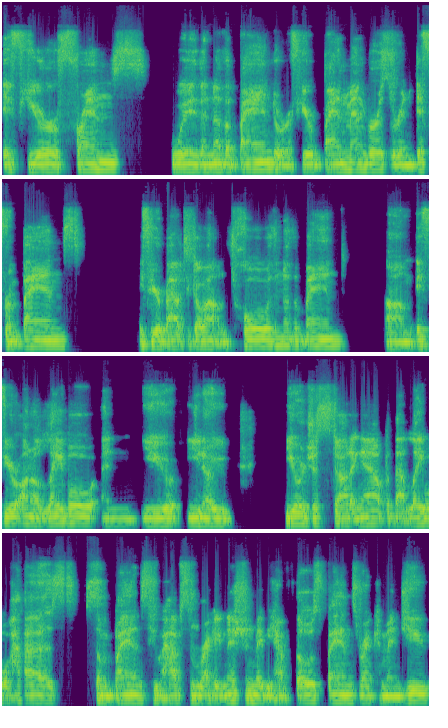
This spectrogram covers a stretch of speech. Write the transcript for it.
if you're friends with another band, or if your band members are in different bands, if you're about to go out and tour with another band, um, if you're on a label and you you know you're just starting out, but that label has some bands who have some recognition, maybe have those bands recommend you.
